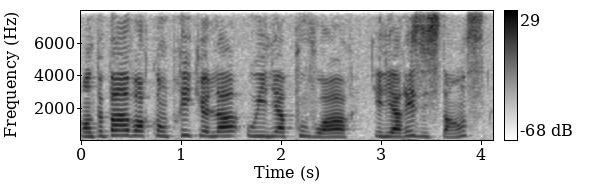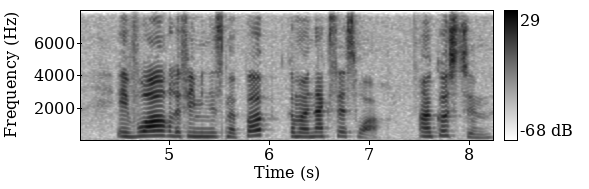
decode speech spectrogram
On ne peut pas avoir compris que là où il y a pouvoir, il y a résistance, et voir le féminisme pop comme un accessoire, un costume,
